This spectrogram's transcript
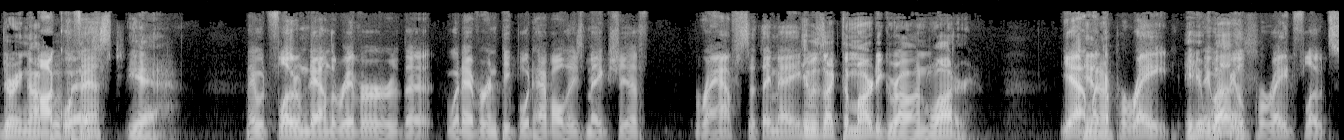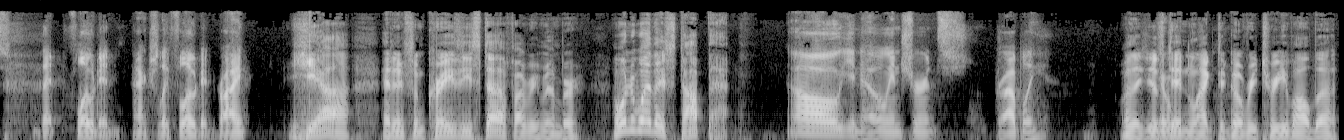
during Aquafest. Aquafest? Yeah. They would float them down the river or the whatever, and people would have all these makeshift rafts that they made. It was like the Mardi Gras on water. Yeah, You like know, a parade. it they would build was. parade floats that floated, actually floated, right? Yeah, and there's some crazy stuff I remember. I wonder why they stopped that. Oh, you know, insurance probably. Or they just It- didn't like to go retrieve all the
